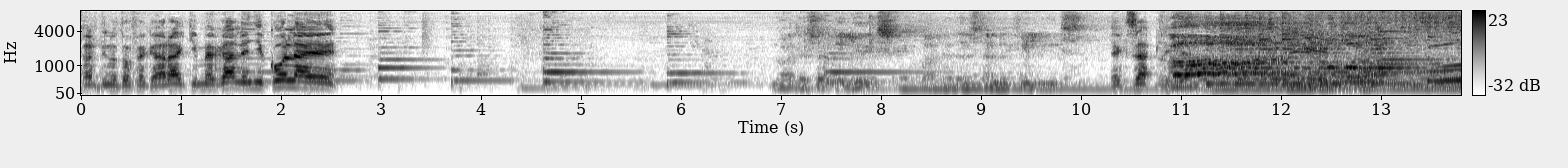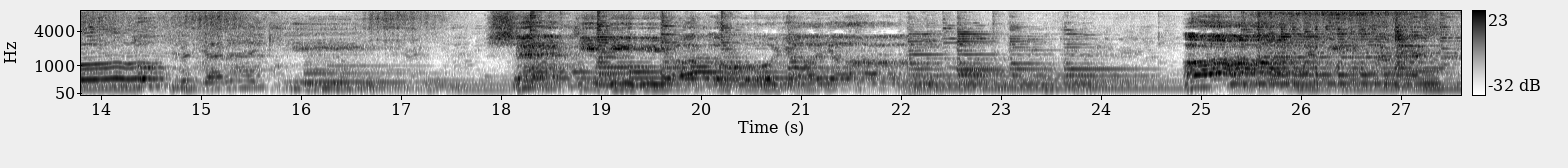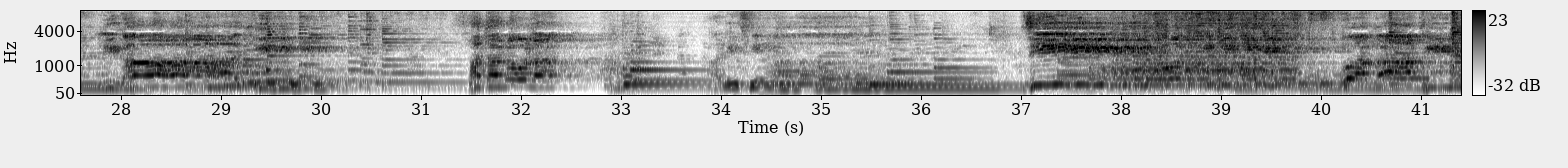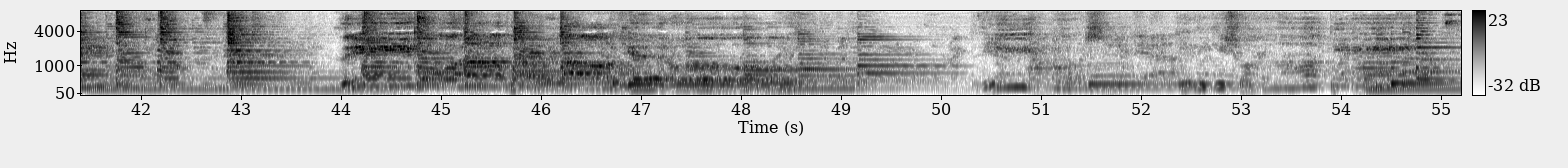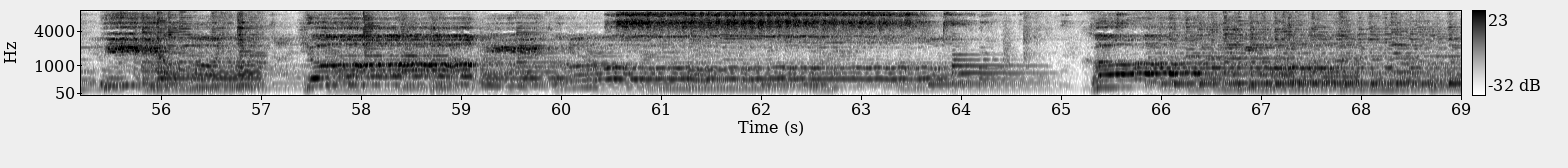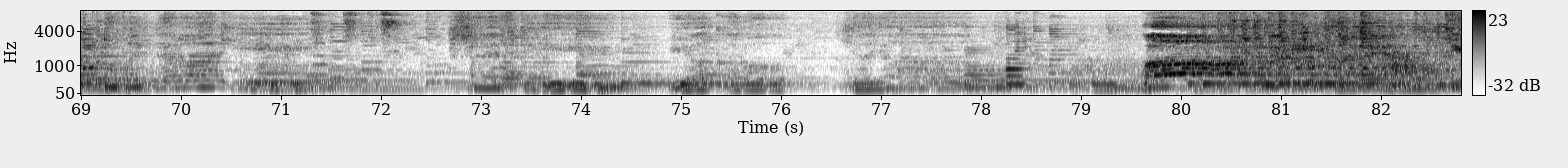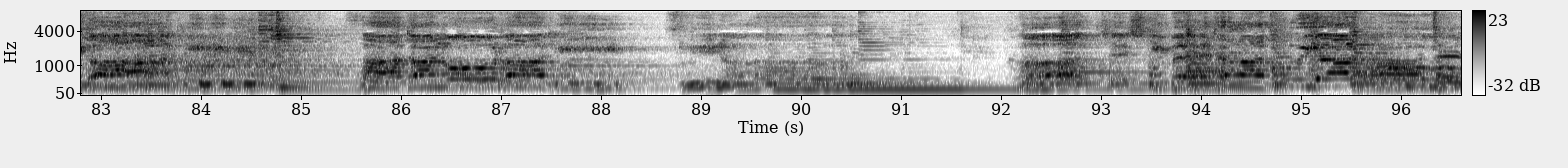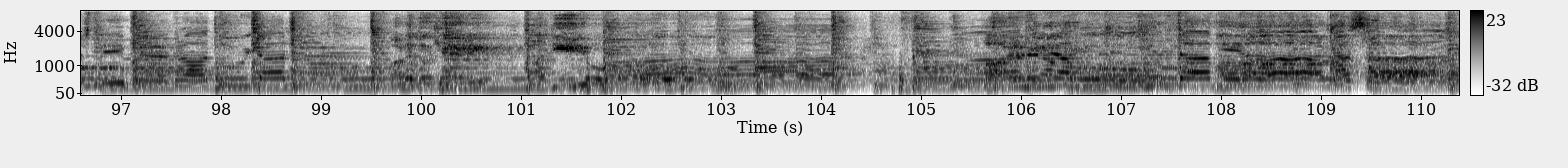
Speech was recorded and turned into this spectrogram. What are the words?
Χάρτινο το φεγγαράκι, μεγάλε Νικόλαε. Exactly. Το φεγγαράκι σε φτυχή ακρογιαλιά Αν με πείσαμε λιγάκι θα ήταν όλα αληθινά 说 θα ήταν όλα αληθινά. Κάτσε στην πέτρα του γυαλού, Στην πέτρα του γυαλού. Πάρε το χέρι αντίο Πάρε μια Κούφτα μια ανάσα.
